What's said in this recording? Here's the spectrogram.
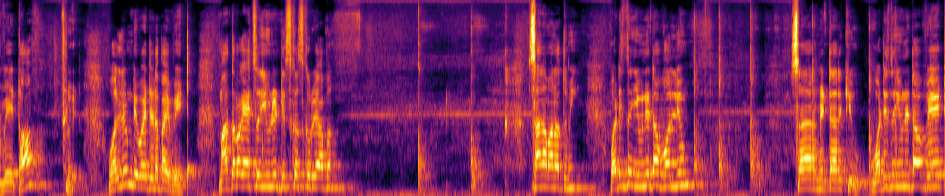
weight of fluid volume divided by weight मग आता बघायचं युनिट डिस्कस करूया आपण. सांगा मला तुम्ही. What is the unit of volume sir metre cube what is the unit of weight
